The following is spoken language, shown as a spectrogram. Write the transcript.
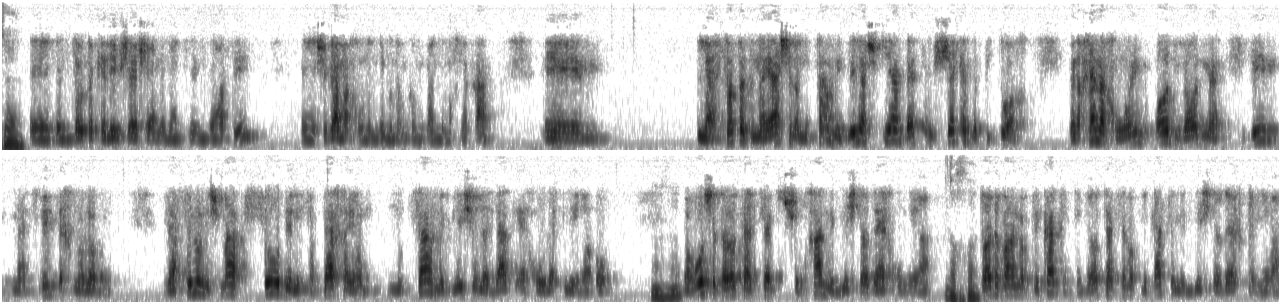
כן. אה, באמצעות הכלים שיש היום למעצבים גרפיים, אה, שגם אנחנו לומדים אותם כמובן במחלקה. אה, לעשות הדמיה של המוצר מבלי להשקיע בעצם שקל בפיתוח. ולכן אנחנו רואים עוד ועוד מעצבים, מעצבים טכנולוגיים. זה אפילו נשמע אבסורדי לפתח היום מוצר מבלי שלדעת איך הוא הולך להיראות. Mm-hmm. ברור שאתה לא תעצב שולחן מבלי שאתה יודע איך הוא נראה. נכון. אותו הדבר עם אפליקציות, אתה לא תעצב אפליקציה מבלי שאתה יודע איך זה נראה.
